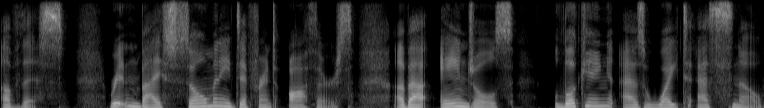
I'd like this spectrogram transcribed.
of this, written by so many different authors about angels looking as white as snow,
